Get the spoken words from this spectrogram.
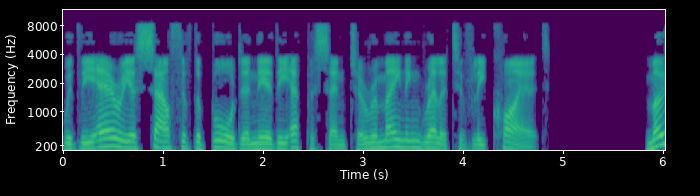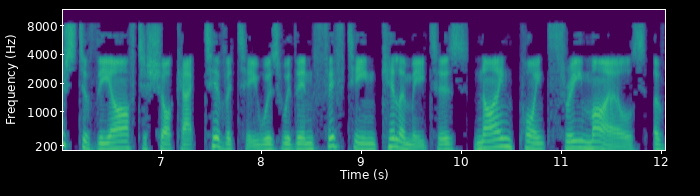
with the area south of the border near the epicenter remaining relatively quiet. Most of the aftershock activity was within 15 kilometers (9.3 miles) of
